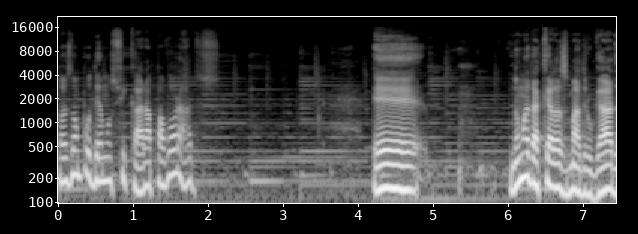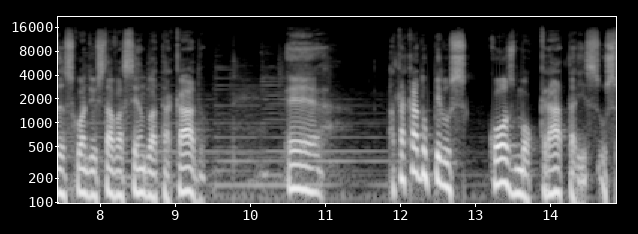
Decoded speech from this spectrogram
nós não podemos ficar apavorados. É, numa daquelas madrugadas, quando eu estava sendo atacado, é, atacado pelos cosmocrátares, os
